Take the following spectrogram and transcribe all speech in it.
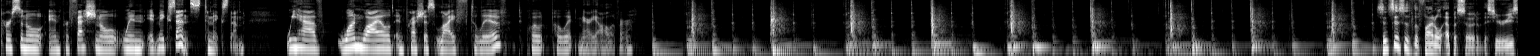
personal and professional when it makes sense to mix them. We have one wild and precious life to live, to quote poet Mary Oliver. Since this is the final episode of the series,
